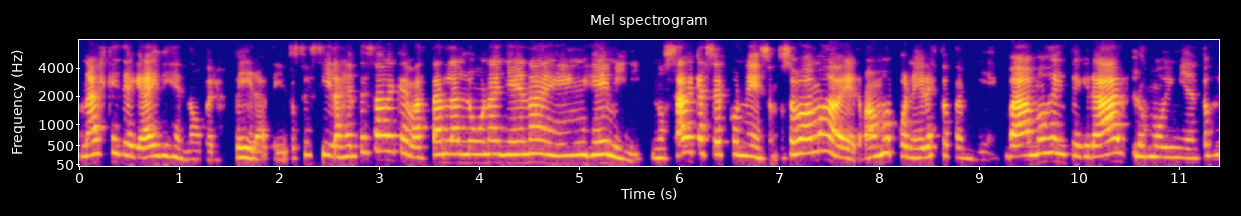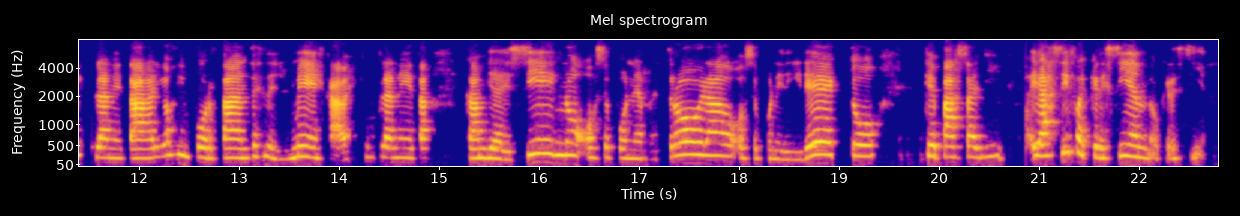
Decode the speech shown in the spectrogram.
Una vez que llegué ahí dije, no, pero espérate. Entonces, sí, la gente sabe que va a estar la luna llena en Géminis, no sabe qué hacer con eso. Entonces, vamos a ver, vamos a poner esto también. Vamos a integrar los movimientos planetarios importantes del mes, cada vez que un planeta cambia de signo o se pone retrógrado o se pone directo, qué pasa allí. Y así fue creciendo, creciendo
